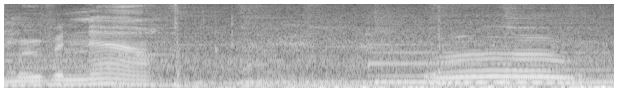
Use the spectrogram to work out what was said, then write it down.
We're moving now. Whoa.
